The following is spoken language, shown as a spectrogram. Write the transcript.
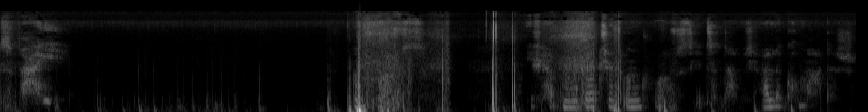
Zwei. Und Ruffs. Ein Gadget und Ruffs. Jetzt habe ich alle chromatisch.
